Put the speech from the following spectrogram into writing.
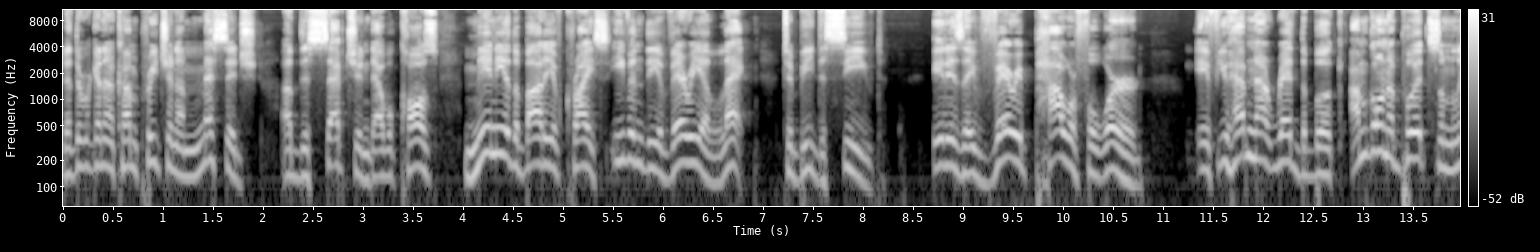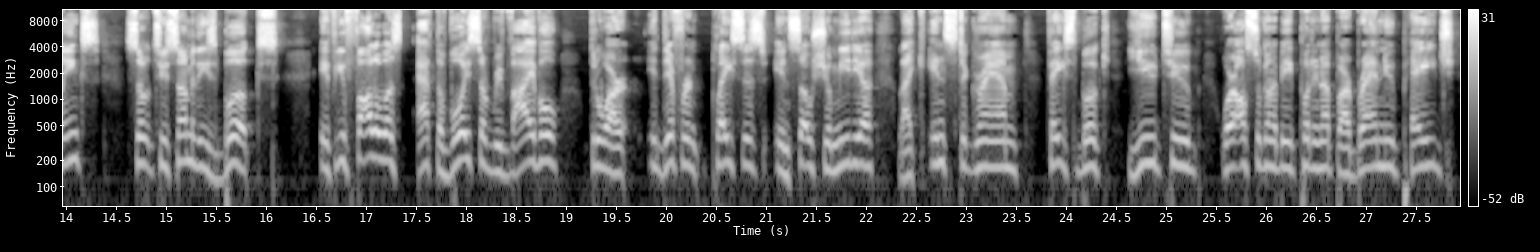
That they were going to come preaching a message of deception that will cause many of the body of Christ, even the very elect, to be deceived. It is a very powerful word. If you have not read the book, I'm going to put some links so to some of these books. If you follow us at the Voice of Revival through our different places in social media like Instagram, Facebook, YouTube, we're also going to be putting up our brand new page.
